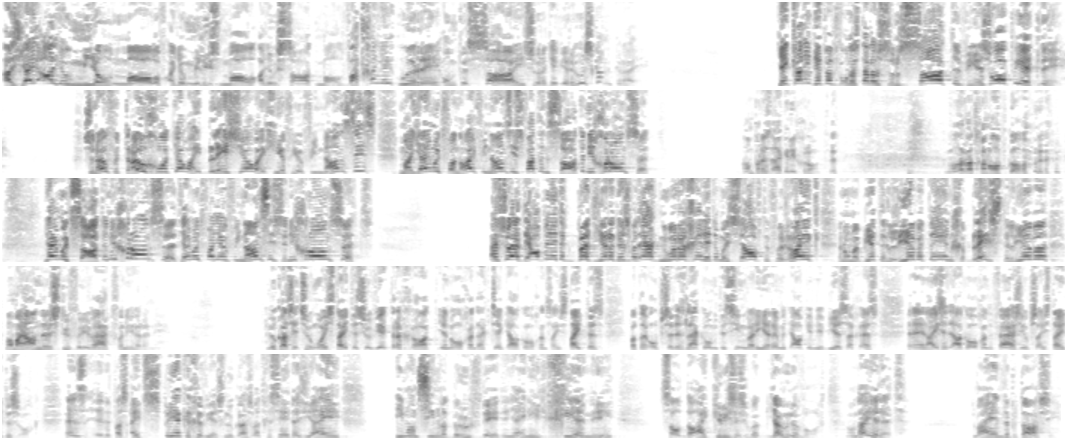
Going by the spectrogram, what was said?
As jy al jou meel maal of al jou mielies maal, al jou saad maal, wat gaan jy oor hê om te saai sodat jy weer 'n oes kan kry? Jy kan nie dit wat veronderstel is om saad te wees opeet nie. So nou vertrou God jou, hy bless jou, hy gee vir jou finansies, maar jy moet van daai finansies vat en saad in die grond sit. Amper is ek in die grond. Maar wat gaan opkom? Jy moet saad in die grond sit. Jy moet van jou finansies in die grond sit. En so dit help my net ek bid, Here, dis wat ek nodig het net om myself te verryk en om 'n beter lewe te hê en gebleste lewe, maar my hande is toe vir die werk van die Here nie. Lukas het so mooi status so week terug gehad een oggend. Ek check elke oggend sy status wat hy opsit. Dis lekker om te sien wat die Here met elkeen mee besig is. En hy sit elke oggend 'n versie op sy status ook. En dit was uitspreuke geweest Lukas wat gesê het as jy iemand sien wat behoefte het en jy nie gee nie, sal daai krisis ook joune word. Onthou jy dit? Dis my interpretasie.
